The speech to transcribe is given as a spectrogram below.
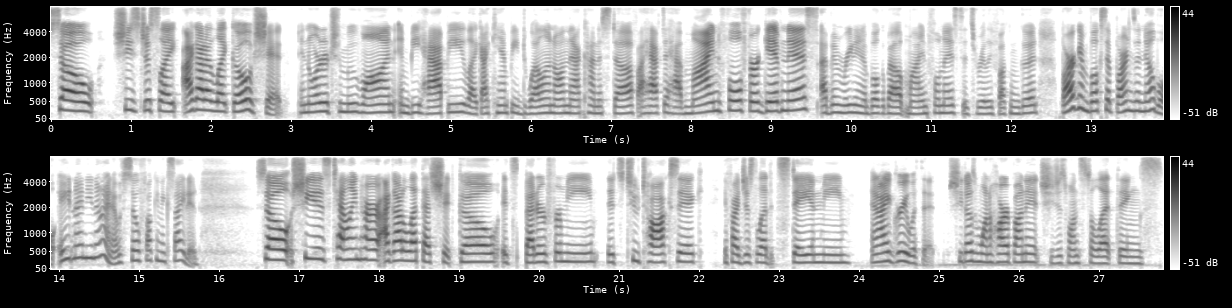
So she's just like, I gotta let go of shit in order to move on and be happy. Like, I can't be dwelling on that kind of stuff. I have to have mindful forgiveness. I've been reading a book about mindfulness. It's really fucking good. Bargain books at Barnes and Noble, eight ninety nine. I was so fucking excited. So she is telling her, I gotta let that shit go. It's better for me. It's too toxic if I just let it stay in me. And I agree with it. She doesn't want to harp on it. She just wants to let things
